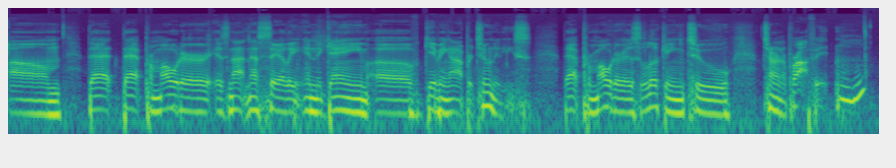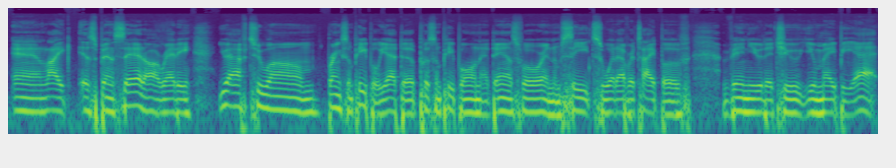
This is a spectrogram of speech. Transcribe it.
um, that that promoter is not necessarily in the game of giving opportunities. That promoter is looking to turn a profit. And like it's been said already, you have to um, bring some people. You have to put some people on that dance floor and them seats, whatever type of venue that you you may be at.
